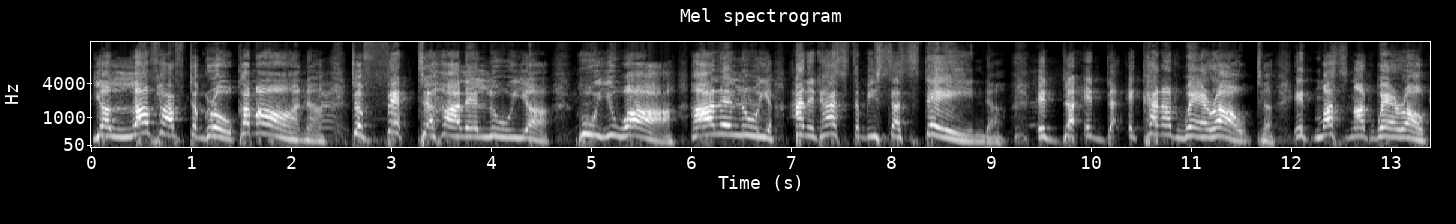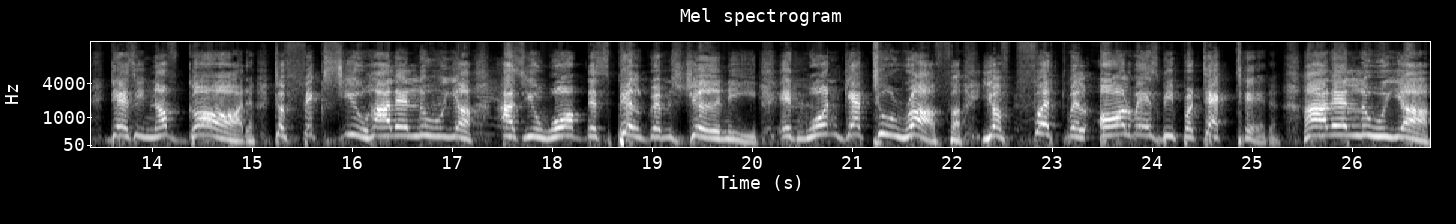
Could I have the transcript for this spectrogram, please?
Your love have to grow. Come on. To fit to hallelujah who you are. Hallelujah. And it has to be sustained. It, it, it cannot wear out. It must not wear out. There's enough God to fix you. Hallelujah. As you walk this pilgrim's journey, it won't get too rough. Your foot will always be protected. Hallelujah.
